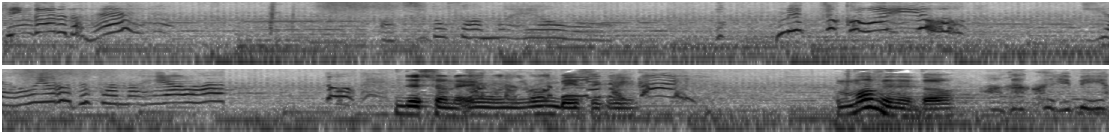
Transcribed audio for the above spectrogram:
キンガールだね。芦戸さんの部屋は。めっちゃ可愛いよ。八百万さんの部屋は Just shown everyone's room, basically. I'm loving it, though. あがくれ部屋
